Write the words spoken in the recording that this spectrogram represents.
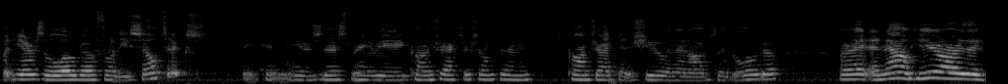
But here's the logo for the Celtics. You can use this maybe contract or something, contract and shoe, and then obviously the logo. All right, and now here are the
